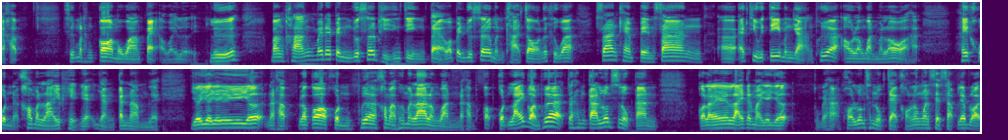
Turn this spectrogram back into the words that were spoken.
นะครับ ซื้อมาทั้งก้อนมาวางแปะเอาไว้เลย หรือบางครั้งไม่ได้เป็น user ผีจริง ๆ แต่ว่าเป็น user เหมือนขาจรก็คือว่าสร้างแคมเปญสร้างactivity บางอย่างเพื่อเอารางวัลมาล่อฮะ ให้คนเข้ามาไลค์เพจเนี้ยอย่างกระหน่ำเลย เยอะๆๆๆนะครับ แล้วก็คนเพื่อเข้ามาเพื่อมาล่ารางวัลนะครับ ก็กดไลค์ก่อนเพื่อจะทำการร่วมสนุกกันกดไลค์ไลค์กันมาเยอะๆถูกไหมฮะพอร่วมสนุกแจกของรางวัลเสร็จสับเรียบร้อย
